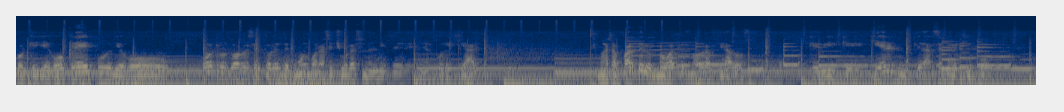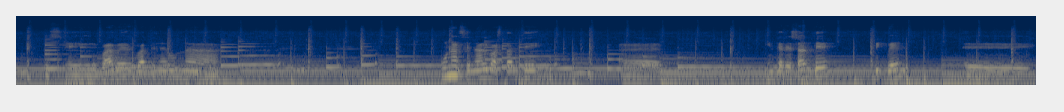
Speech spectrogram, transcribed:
Porque llegó Claypool, llegó otros dos receptores de muy buenas hechuras en el, en el colegial. Más aparte los novatos no drafteados que, que quieren quedarse en el equipo, pues eh, va, a haber, va a tener una un arsenal bastante eh, interesante. Big Ben, eh,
